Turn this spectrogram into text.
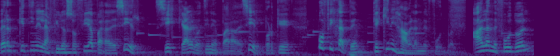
Ver qué tiene la filosofía para decir, si es que algo tiene para decir, porque vos fíjate que quienes hablan de fútbol, hablan de fútbol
